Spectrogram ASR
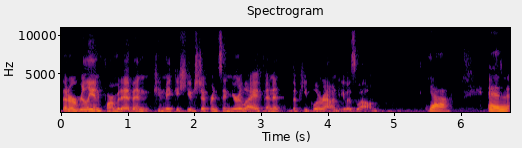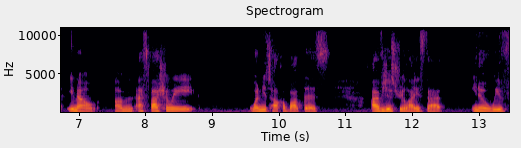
that are really informative and can make a huge difference in your life and it, the people around you as well. Yeah and you know um, especially when you talk about this i've just realized that you know we've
